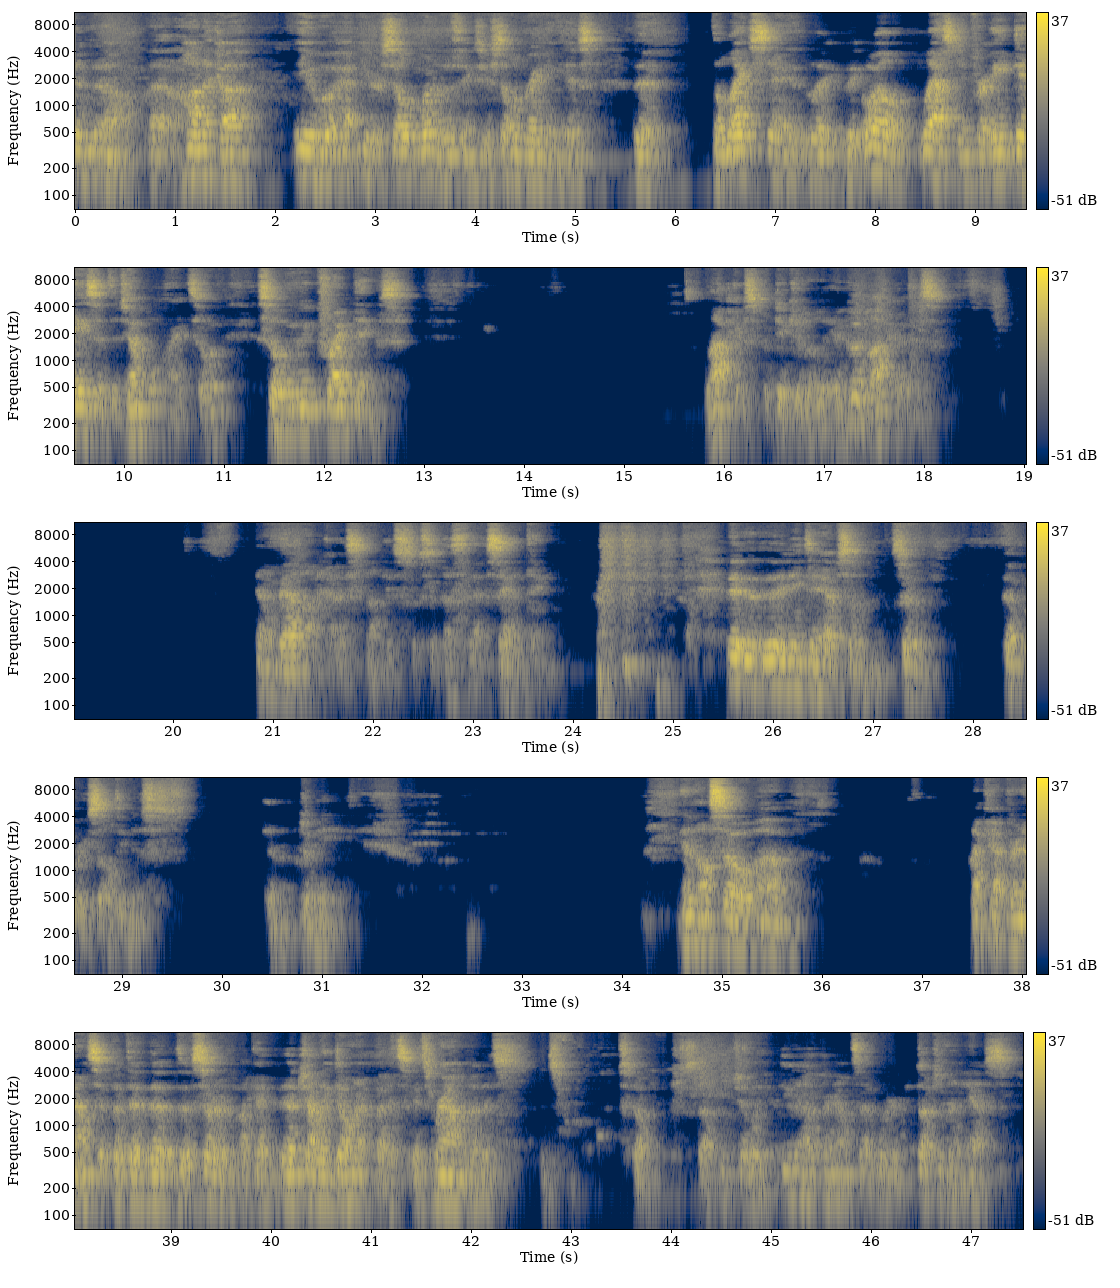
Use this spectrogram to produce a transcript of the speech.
And uh, uh, Hanukkah, you you're cel- one of the things you're celebrating is the the light stay, the, the oil lasting for eight days at the temple, right? So so we fried things. Latkes particularly, a good latke is. And a bad latke is not, sad- sad thing. They, they need to have some sort of peppery saltiness me. And also, um, I can't pronounce it, but the, the, the sort of like a, a jelly donut, but it's, it's round, but it's, it's stuffed, stuffed with jelly. Do you know how to pronounce that word? Starts with an S.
